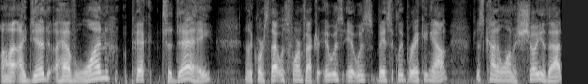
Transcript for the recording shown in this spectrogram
uh, I did have one pick today, and of course that was form factor. It was it was basically breaking out. Just kind of want to show you that.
